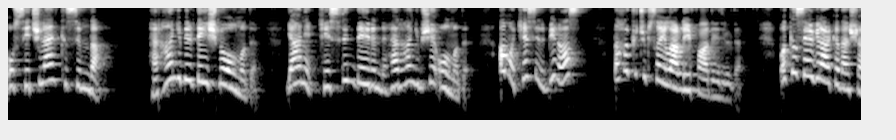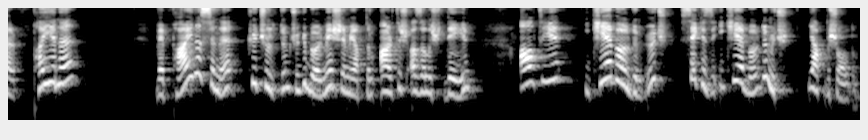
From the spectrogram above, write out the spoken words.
O seçilen kısımda herhangi bir değişme olmadı. Yani kesrin değerinde herhangi bir şey olmadı. Ama kesir biraz daha küçük sayılarla ifade edildi. Bakın sevgili arkadaşlar payını ve paydasını küçülttüm. Çünkü bölme işlemi yaptım. Artış azalış değil. 6'yı 2'ye böldüm 3. 8'i 2'ye böldüm 3 yapmış oldum.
